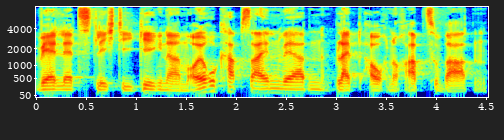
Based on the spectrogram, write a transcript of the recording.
Wer letztlich die Gegner im Eurocup sein werden, bleibt auch noch abzuwarten.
